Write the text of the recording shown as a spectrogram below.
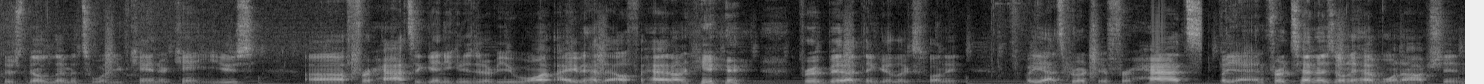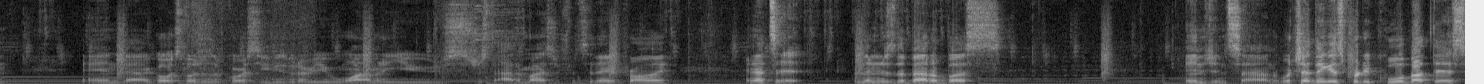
There's no limit to what you can or can't use. Uh, for hats, again, you can use whatever you want. I even had the alpha hat on here for a bit. I think it looks funny. But yeah, that's pretty much it for hats. But yeah, and for antennas, you only have one option. And uh, goal explosions, of course, you can use whatever you want. I'm going to use just atomizer for today, probably. And that's it. And then there's the battle bus engine sound, which I think is pretty cool about this.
